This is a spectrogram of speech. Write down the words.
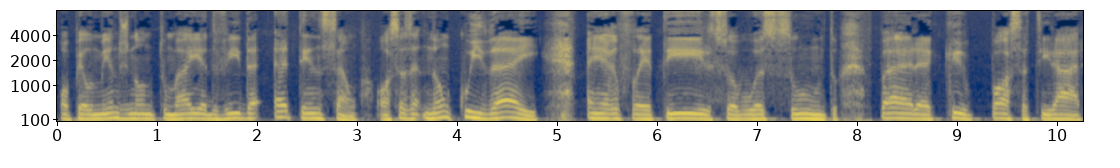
ou pelo menos não tomei a devida atenção, ou seja, não cuidei em refletir sobre o assunto para que possa tirar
